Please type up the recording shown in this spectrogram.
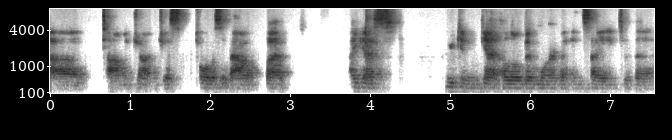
uh, Tom and Jung just told us about, but I guess we can get a little bit more of an insight into the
